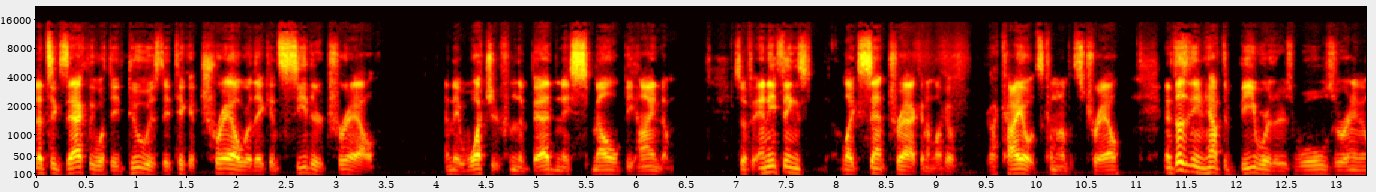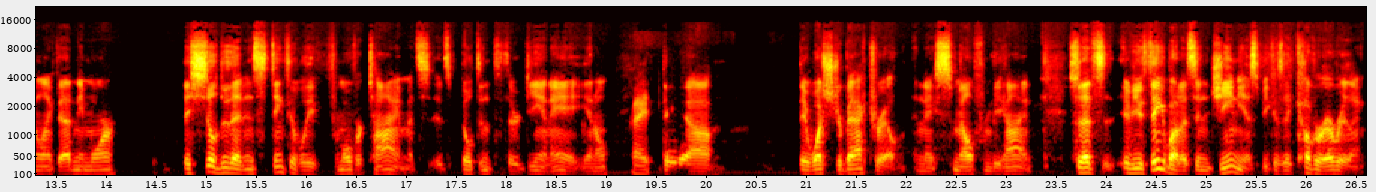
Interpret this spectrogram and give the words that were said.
that's exactly what they do. Is they take a trail where they can see their trail, and they watch it from the bed, and they smell behind them. So if anything's like scent tracking them, like a, a coyote's coming up its trail, and it doesn't even have to be where there's wolves or anything like that anymore. They still do that instinctively from over time. It's it's built into their DNA, you know. Right. They uh, they watch your back trail and they smell from behind. So that's if you think about it, it's ingenious because they cover everything.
